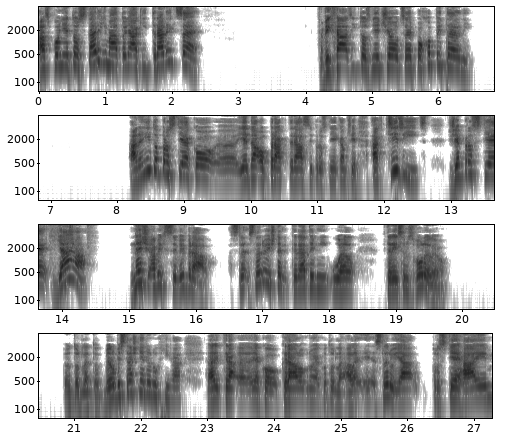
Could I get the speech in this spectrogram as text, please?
Aspoň je to starý, má to nějaký tradice. Vychází to z něčeho, co je pochopitelný. A není to prostě jako uh, jedna opra, která si prostě někam přijde. A chci říct, že prostě já, než abych si vybral, sleduješ ten kreativní úhel, který jsem zvolil, jo? tohleto. Bylo by strašně jednoduchý krá, jako královnu jako tohle, ale sleduj, já prostě hájím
